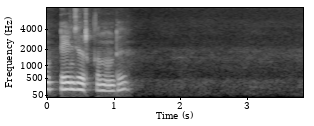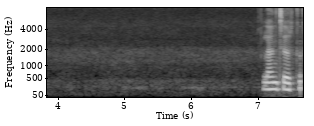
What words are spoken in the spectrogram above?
മുട്ടയും ചേർക്കുന്നുണ്ട്. എല്ലാം ചേർത്ത്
